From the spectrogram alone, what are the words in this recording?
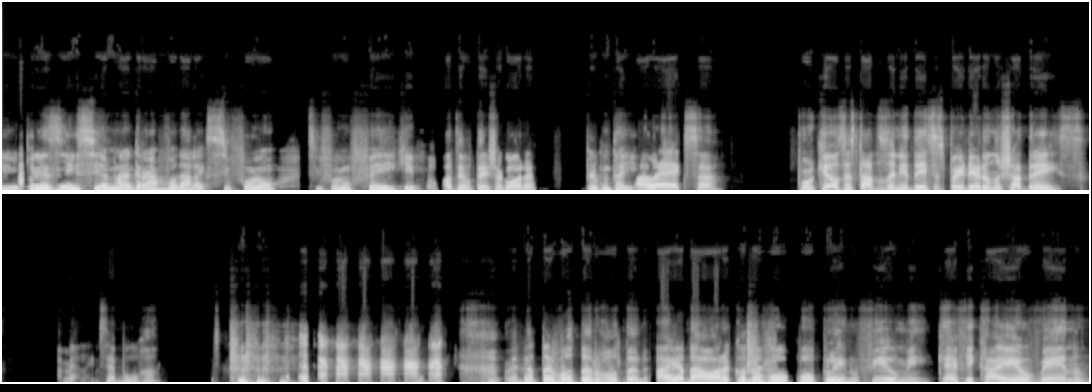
E eu presenciei, a menina gravou da Alexa. Se foi um, se foi um fake, Vamos fazer um teste agora? pergunta aí. Alexa, por que os estadunidenses perderam no xadrez? A minha Alexa é burra. Mas eu tô voltando, voltando. Aí é da hora quando eu vou pôr play no filme, que aí fica eu vendo,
